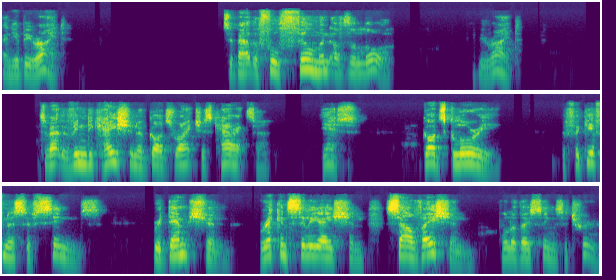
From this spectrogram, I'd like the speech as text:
And you'd be right. It's about the fulfillment of the law. You'd be right. It's about the vindication of God's righteous character. Yes. God's glory, the forgiveness of sins, redemption, reconciliation, salvation. All of those things are true.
